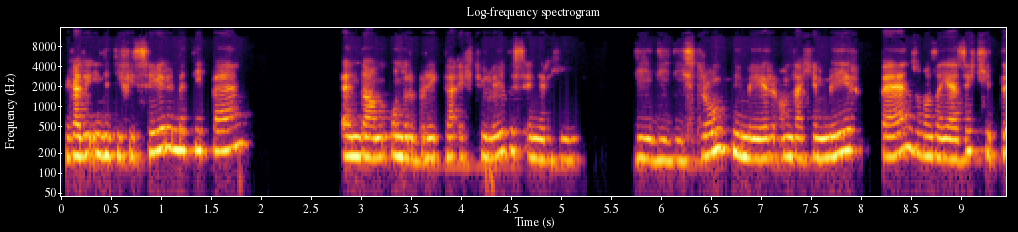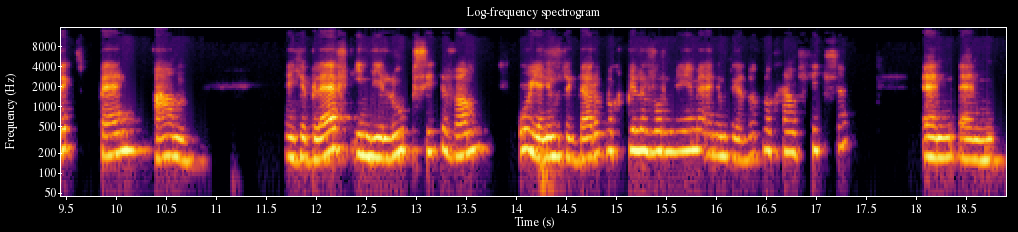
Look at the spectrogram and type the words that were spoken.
Je gaat je identificeren met die pijn en dan onderbreekt dat echt je levensenergie. Die, die, die stroomt niet meer, omdat je meer pijn, zoals dat jij zegt, je trekt pijn aan. En je blijft in die loop zitten van, oei, en nu moet ik daar ook nog pillen voor nemen en nu moet ik dat ook nog gaan fixen. En, en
